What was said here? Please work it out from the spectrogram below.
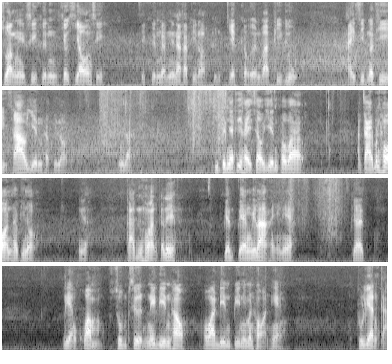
ช่วงนี้สีขึ้นเขียวๆสิสีขึ้นแบบนี้นะครับพี่น้องขึ้นเจ็ดเขาเอิ่นว่าพีกลูกให้สิบนาทีเช้าเย็นครับพี่น้องนี่ละที่เป็นอยังคือให้เช้าเย็นเพราะว่าอากาศมันห่อนครับพี่น้องนี่ละอากาศมันห่อนก็เลยเปลี่ยนแปลงเวลาให้เนี่ยเพื่อเลี้ยงความซุ่มซื่นในดินเฮา เพราะว่าดินปีนี้มันหอนแฮงทุเรียนกะ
